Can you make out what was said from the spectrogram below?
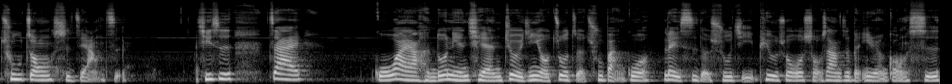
初衷是这样子。其实，在国外啊，很多年前就已经有作者出版过类似的书籍，譬如说我手上这本《艺人公司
